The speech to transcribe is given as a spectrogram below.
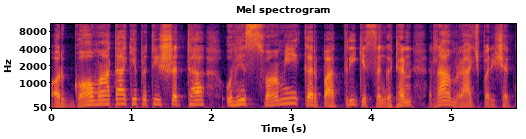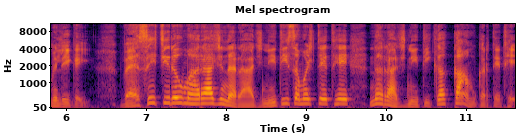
और गौ माता के प्रति श्रद्धा उन्हें स्वामी करपात्री के संगठन रामराज परिषद में ले गई। वैसे चिरऊ महाराज न राजनीति समझते थे, न राजनीति का काम करते थे।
